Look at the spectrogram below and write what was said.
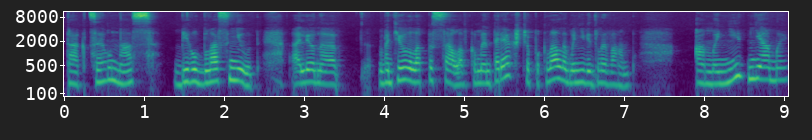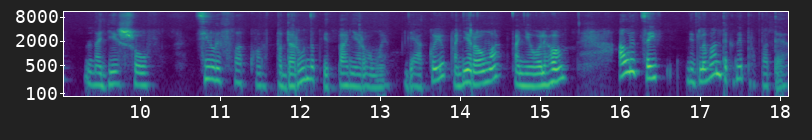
Так, це у нас Біл Блас Нюд. Альона Матіола писала в коментарях, що поклала мені від Левант. А мені днями надійшов цілий флакон подарунок від пані Роми. Дякую, пані Рома, пані Ольго. Але цей від Левантик не пропаде.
